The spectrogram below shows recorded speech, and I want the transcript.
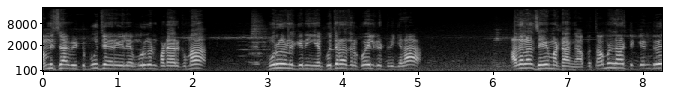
அமித்ஷா வீட்டு பூஜை அறையிலே முருகன் படம் இருக்குமா? முருகனுக்கு நீங்கள் குஜராத்தில் கோயில் கட்டுவீங்களா? அதெல்லாம் செய்ய மாட்டாங்க. அப்போ தமிழ்நாட்டுக்கென்று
